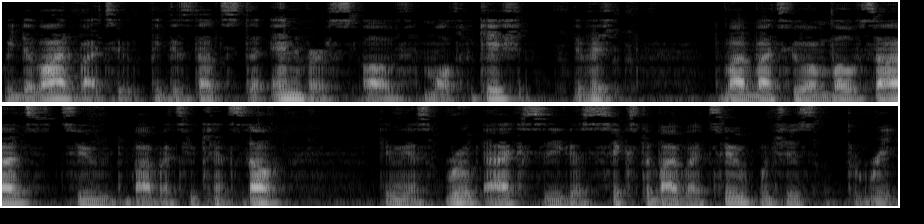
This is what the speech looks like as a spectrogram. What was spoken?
We divide by 2 because that's the inverse of multiplication, division. Divide by 2 on both sides. 2 divided by 2 cancels out, giving us root x is equal to 6 divided by 2, which is 3.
